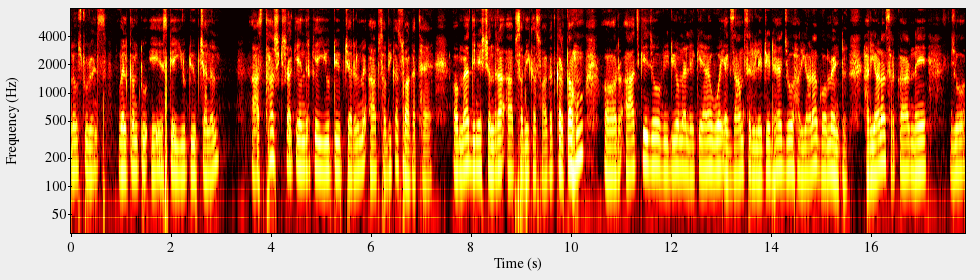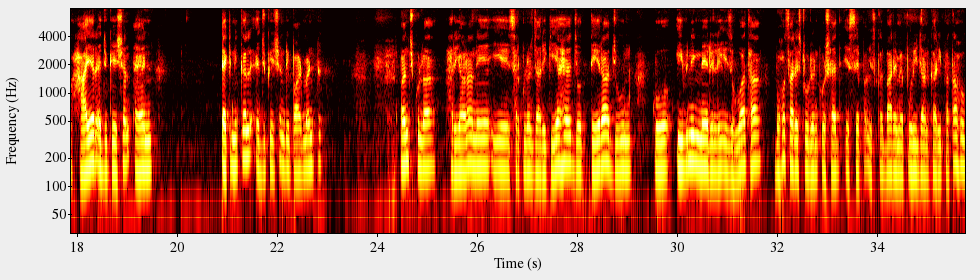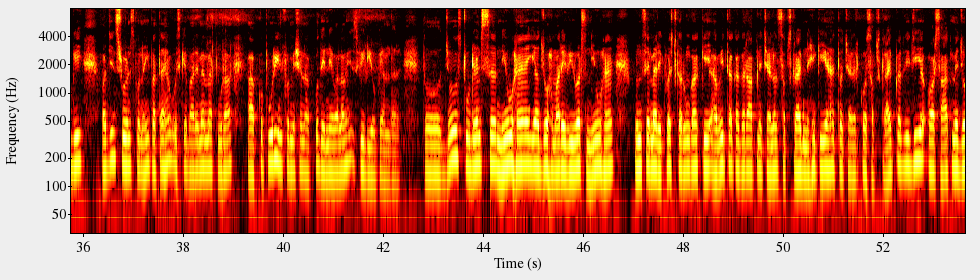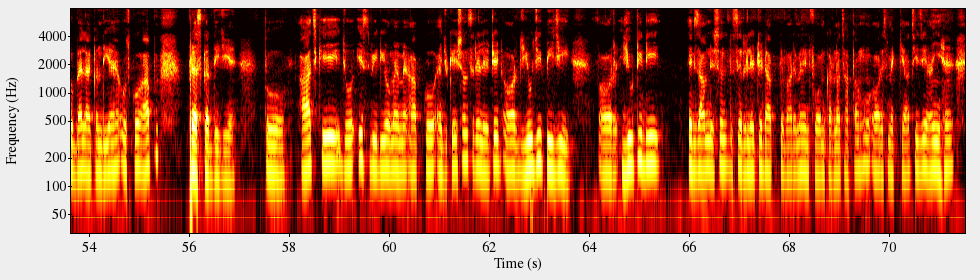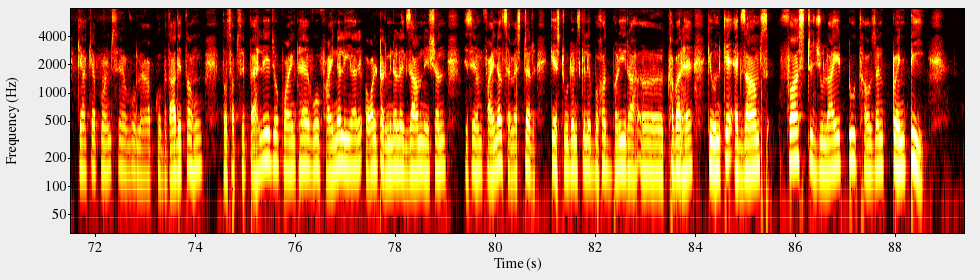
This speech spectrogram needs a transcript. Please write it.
Hello students welcome to A S K YouTube channel Aastha Shiksha Kendra के YouTube channel में आप सभी का स्वागत है। और मैं दिनेश चंद्रा, आप सभी का स्वागत करता हूँ। और आज की जो वीडियो मैं लेके आया वो एग्ज़ाम से रिलेटेड है, जो हरियाणा गवर्नमेंट हरियाणा सरकार ने जो higher education and technical education department Panchkula, Haryana ने ये सर्कुलर जारी किया है, जो तेरह जून को इवनिंग में रिलीज़ हुआ था। बहुत सारे स्टूडेंट को शायद इससे इसके बारे में पूरी जानकारी पता होगी और जिन स्टूडेंट्स को नहीं पता है, उसके बारे में मैं पूरा, आपको पूरी इन्फॉर्मेशन आपको देने वाला हूँ इस वीडियो के अंदर। तो जो स्टूडेंट्स न्यू हैं या जो हमारे व्यूअर्स न्यू हैं, उनसे मैं रिक्वेस्ट करूँगा कि अभी तक अगर आपने चैनल सब्सक्राइब नहीं किया है तो चैनल को सब्सक्राइब कर दीजिए और साथ में जो बेल आइकन दिया है, उसको आप प्रेस कर दीजिए। तो आज की जो इस वीडियो में मैं आपको एजुकेशन से रिलेटेड और यू जी और यू टी एग्ज़ामिनेशन से रिलेटेड आपके बारे में इन्फॉर्म करना चाहता हूँ और इसमें क्या चीज़ें आई हैं क्या क्या पॉइंट्स हैं, वो मैं आपको बता देता हूँ। तो सबसे पहले जो पॉइंट है, वो final year all terminal examination जिसे हम फाइनल सेमेस्टर के स्टूडेंट्स के लिए बहुत बड़ी खबर है कि उनके एग्ज़ाम्स फ़र्स्ट जुलाई टू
